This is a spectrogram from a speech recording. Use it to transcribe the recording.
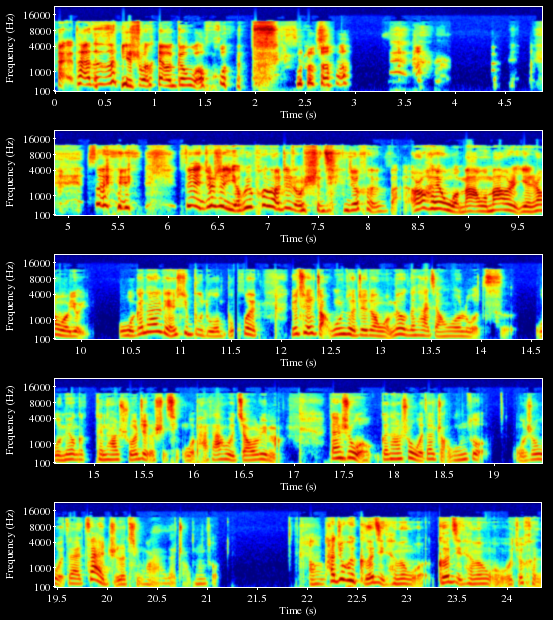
态，他在这里说他要跟我混，所以所以就是也会碰到这种事情就很烦。然后还有我妈，我妈也让我有我跟她联系不多，不会，尤其是找工作这段，我没有跟她讲我裸辞，我没有跟跟她说这个事情，我怕她会焦虑嘛。但是我跟她说我在找工作，我说我在在职的情况下在找工作。他就会隔几天问我，隔几天问我，我就很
